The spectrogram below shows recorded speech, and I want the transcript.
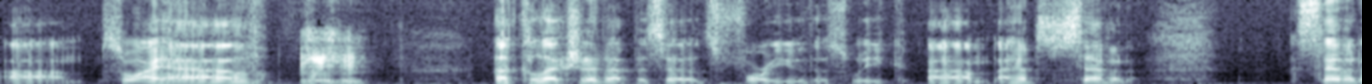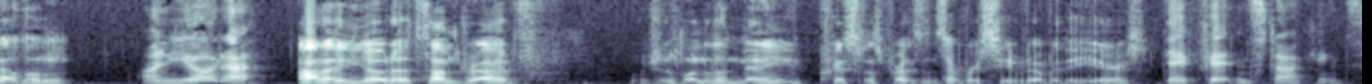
Um, so I have a collection of episodes for you this week. Um, I have seven, seven of them On Yoda, on a Yoda thumb drive, which is one of the many Christmas presents I've received over the years. they fit in stockings.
